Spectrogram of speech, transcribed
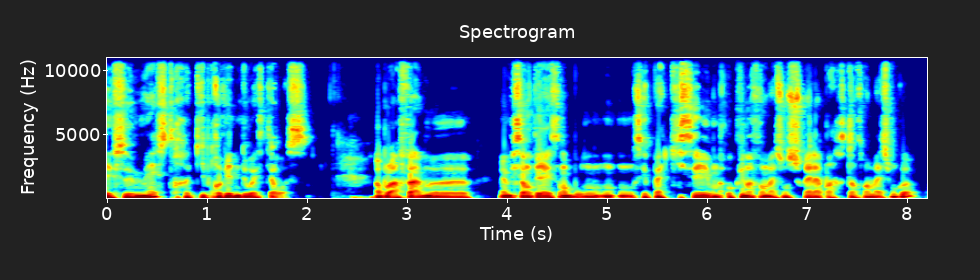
et ce maître qui proviennent de Westeros. Alors pour la femme, euh, même si c'est intéressant, bon, on, on sait pas qui c'est, on n'a aucune information sur elle à part cette information, quoi.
